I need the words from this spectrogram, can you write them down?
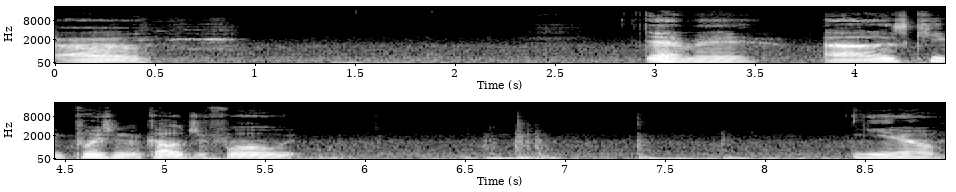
uh, yeah, man. Uh, let's keep pushing the culture forward. You know,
